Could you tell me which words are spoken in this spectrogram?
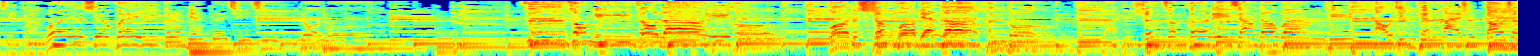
尽管我也学会一个人面对起起落落。自从你走了以后，我的生活变了很多。关于生存和理想的问题，到今天还是搞成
